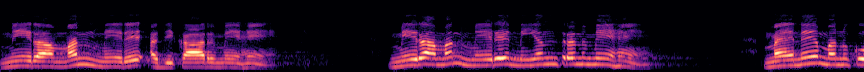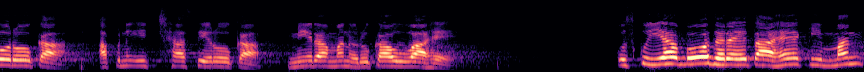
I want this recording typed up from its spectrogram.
मेरा मन मेरे अधिकार में है। मेरा मन मेरे नियंत्रण में है। मैंने मन को रोका, अपनी इच्छा से रोका, मेरा मन रुका हुआ है। उसको यह बोध रहता है कि मन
